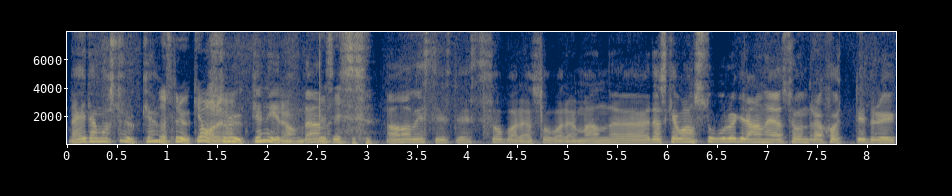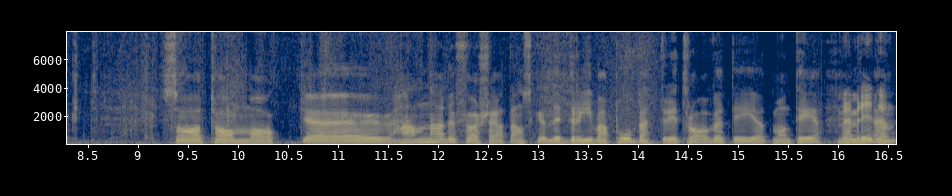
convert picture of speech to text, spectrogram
Nej, den var struken. Ja, struken var den, ja. Struken i den. den Precis. Ja visst, visst, visst, så var det. Så var det. Men eh, det ska vara en stor och grann häst, 170 drygt, sa Tom. Och eh, han hade för sig att han skulle driva på bättre i travet i ett monté. Vem rider den?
